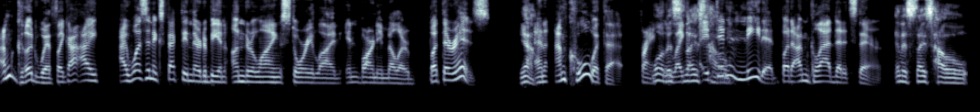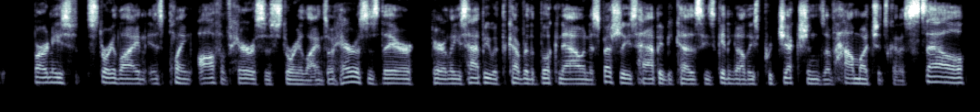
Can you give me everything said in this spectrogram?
I'm good with. Like I I, I wasn't expecting there to be an underlying storyline in Barney Miller, but there is. Yeah. and I'm cool with that. Frankly, Well, it's like nice it how- didn't need it, but I'm glad that it's there. And it's nice how Barney's storyline is playing off of Harris's storyline. So Harris is there. Apparently he's happy with the cover of the book now. And especially he's happy because he's getting all these projections of how much it's going to sell.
